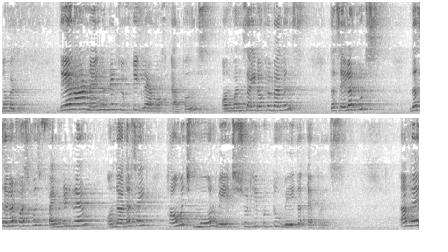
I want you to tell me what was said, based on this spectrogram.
number two there are nine hundred fifty gram of apples on one side of a balance the seller puts the seller first puts five hundred gram on the other side how much more weight should he put to weigh the apples अब है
